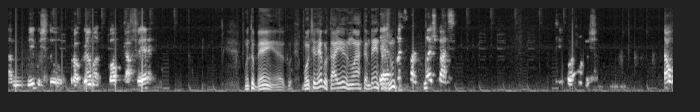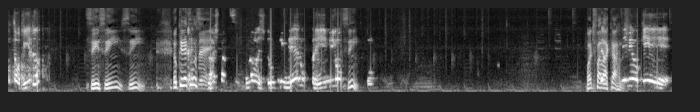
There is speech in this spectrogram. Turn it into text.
amigos do programa Copo Café. Muito bem. Montenegro está aí no ar também? Está é, junto? Nós, participamos. Está tá ouvindo? Sim, sim, sim. Eu queria que você. Nós participamos do primeiro prêmio. Sim. Pode falar, é um Carlos. Prêmio que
